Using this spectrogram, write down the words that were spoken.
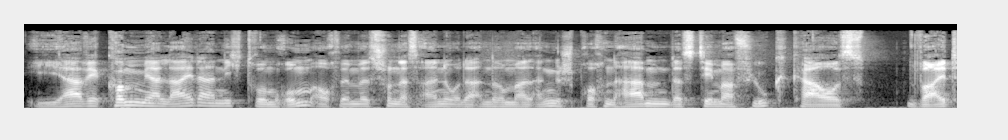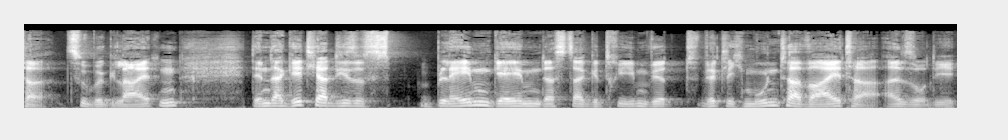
Ja, wir kommen ja leider nicht drum rum, auch wenn wir es schon das eine oder andere Mal angesprochen haben, das Thema Flugchaos weiter zu begleiten. Denn da geht ja dieses Blame Game, das da getrieben wird, wirklich munter weiter. Also die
